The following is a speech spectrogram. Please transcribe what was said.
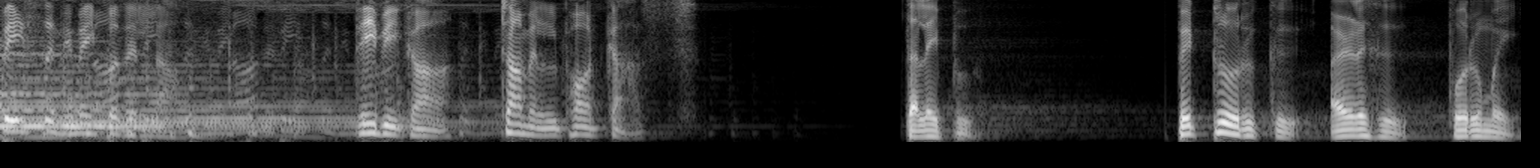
பேச நினைப்பதெல்லாம். தீபிகா தமிழ் பாட்காஸ்ட் தலைப்பு. பெற்றோருக்கு அழகு பொறுமை.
